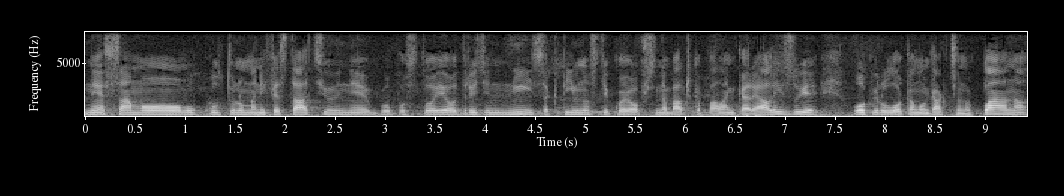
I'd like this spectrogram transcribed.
ne samo ovu kulturnu manifestaciju, nego postoje određen niz aktivnosti koje opština Bačka Palanka realizuje u okviru lokalnog akcijnog plana,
